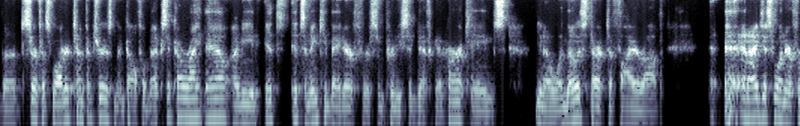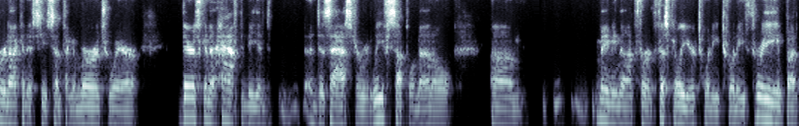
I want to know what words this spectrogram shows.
the surface water temperatures in the Gulf of Mexico right now, I mean it's it's an incubator for some pretty significant hurricanes you know, when those start to fire up, and I just wonder if we're not going to see something emerge where there's going to have to be a, a disaster relief supplemental um, maybe not for fiscal year 2023, but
